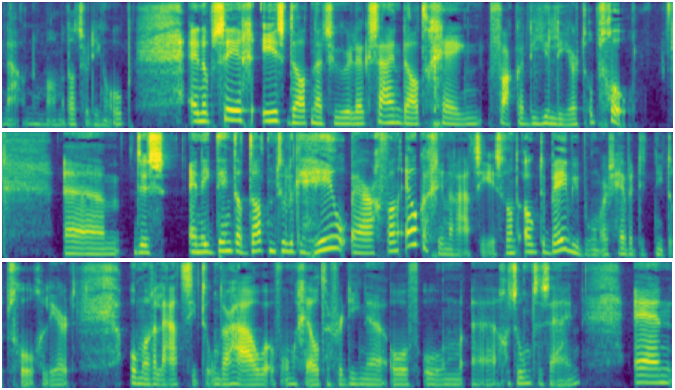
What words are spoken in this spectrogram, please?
nou, noem allemaal dat soort dingen op. En op zich is dat natuurlijk, zijn dat geen vakken die je leert op school. Um, dus en ik denk dat dat natuurlijk heel erg van elke generatie is. Want ook de babyboomers hebben dit niet op school geleerd. Om een relatie te onderhouden, of om geld te verdienen, of om uh, gezond te zijn. En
